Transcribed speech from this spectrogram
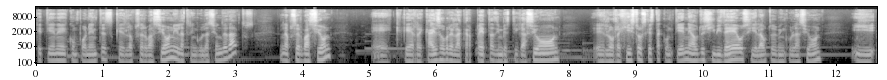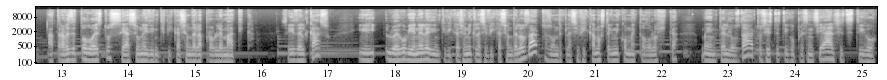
que tiene componentes que es la observación y la triangulación de datos. La observación, eh, que recae sobre la carpeta de investigación, eh, los registros que ésta contiene, audios y videos y el auto de vinculación, y a través de todo esto se hace una identificación de la problemática, ¿sí? del caso. Y luego viene la identificación y clasificación de los datos, donde clasificamos técnico-metodológicamente los datos, si es testigo presencial, si es testigo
